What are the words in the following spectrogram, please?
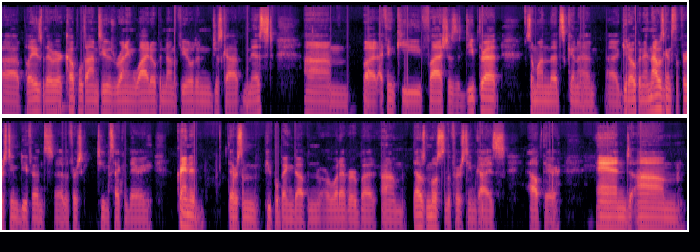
uh, plays, but there were a couple times he was running wide open down the field and just got missed. Um, but I think he flashed as a deep threat, someone that's gonna uh, get open, and that was against the first team defense, uh, the first team secondary. Granted, there were some people banged up and or whatever, but um, that was most of the first team guys out there, and um,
